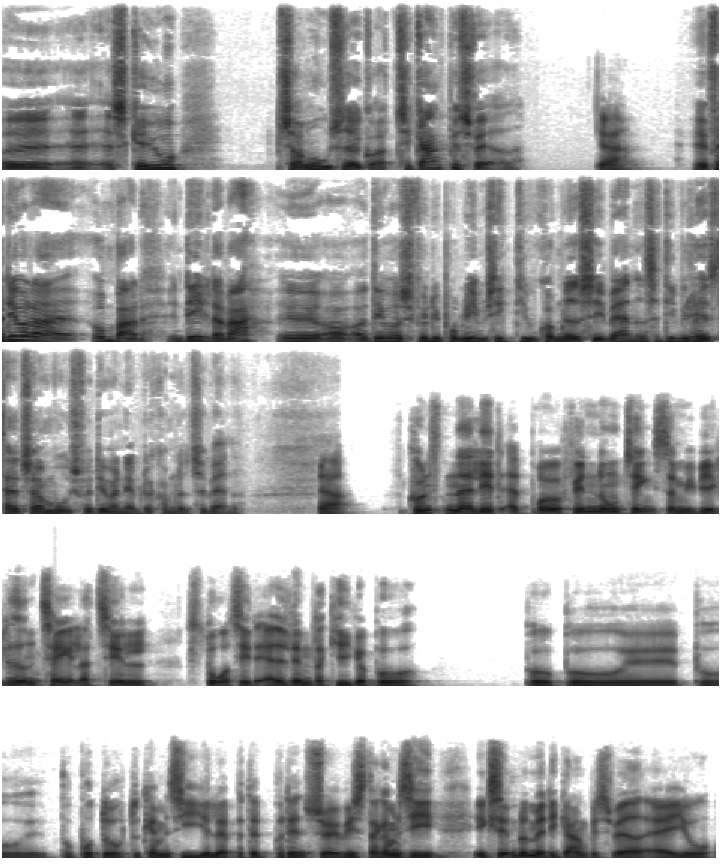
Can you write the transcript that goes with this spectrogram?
øh, at, at skrive, sommerhuset er godt til gangbesværet. Ja. Øh, for det var der åbenbart en del, der var, øh, og, og det var selvfølgelig et problem, hvis ikke de kunne komme ned og se vandet, så de ville helst have et sommerhus, for det var nemt at komme ned til vandet. Ja. Kunsten er lidt at prøve at finde nogle ting, som i virkeligheden taler til stort set alle dem, der kigger på, på, på, øh, på, øh, på produktet, kan man sige, eller på den, på den service. Der kan man sige, eksemplet med de gangbesværede er jo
